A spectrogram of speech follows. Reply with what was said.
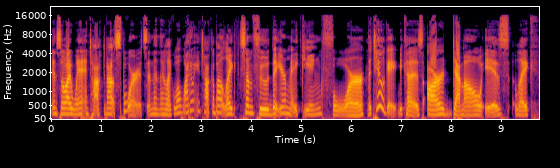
And so I went and talked about sports. And then they're like, well, why don't you talk about like some food that you're making for the tailgate? Because our demo is like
